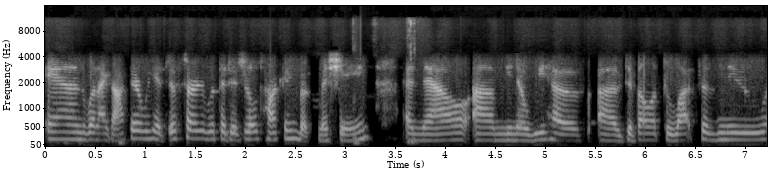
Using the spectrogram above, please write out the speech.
And when I got there, we had just started with a digital talking book machine. And now, um, you know, we have uh, developed lots of new,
